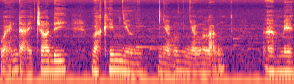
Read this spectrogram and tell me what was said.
quảng đại cho đi và khiêm nhường nhận nhận lãnh. Amen.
